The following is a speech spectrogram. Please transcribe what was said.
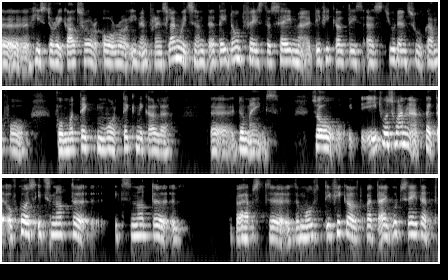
uh, history, culture, or even French language, and they don't face the same uh, difficulties as students who come for for more, te more technical domains. So it was one, but of course it's not uh, it's not uh, perhaps the, the, most difficult. But I would say that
